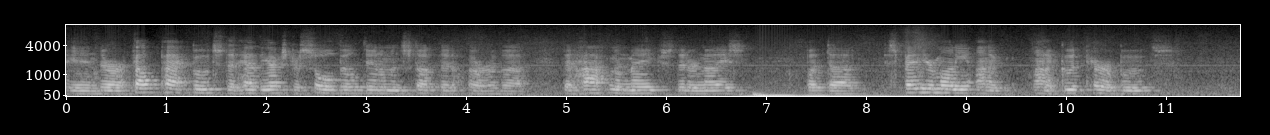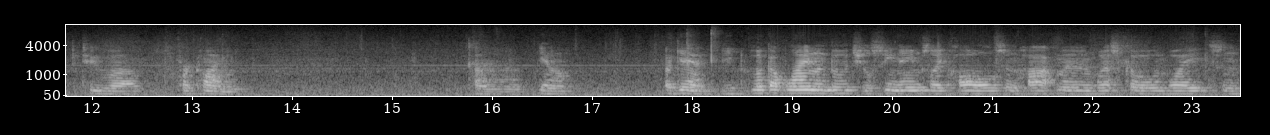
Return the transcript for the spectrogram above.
and there are felt pack boots that have the extra sole built in them and stuff that are the, that Hoffman makes that are nice. But, uh, spend your money on a, on a good pair of boots to, uh, for climbing. Uh, you know, again, you look up lineman boots, you'll see names like Halls and Hoffman and Westco and Whites and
